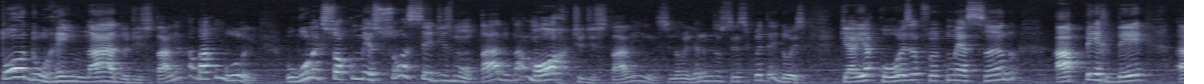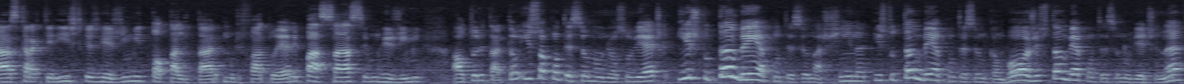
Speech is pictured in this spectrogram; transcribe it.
todo o reinado de Stalin, acabar com o Gulag. O Gulag só começou a ser desmontado na morte de Stalin, se não me engano, em 1952. Que aí a coisa foi começando a perder as características de regime totalitário, como de fato era, e passar a ser um regime autoritário. Então, isso aconteceu na União Soviética, isto também aconteceu na China, isto também aconteceu no Camboja, isso também aconteceu no Vietnã.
